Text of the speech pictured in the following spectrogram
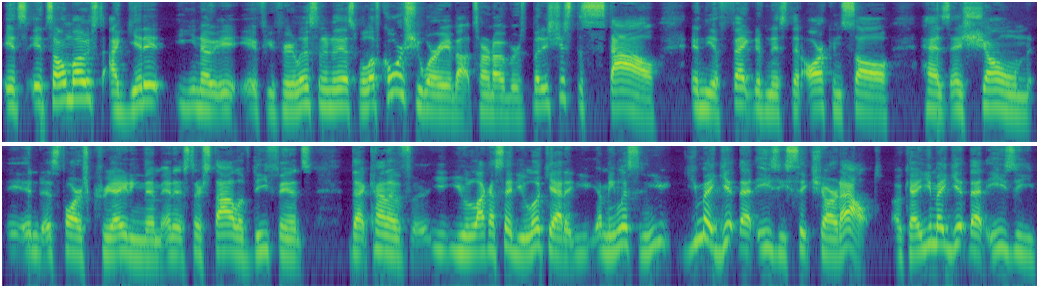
it's it's almost I get it. You know, if, you're listening to this, well, of course you worry about turnovers, but it's just the style and the effectiveness that Arkansas has has shown in, as far as creating them, and it's their style of defense that kind of you, you, like I said, you look at it. You, I mean, listen, you you may get that easy six yard out, okay? You may get that easy,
